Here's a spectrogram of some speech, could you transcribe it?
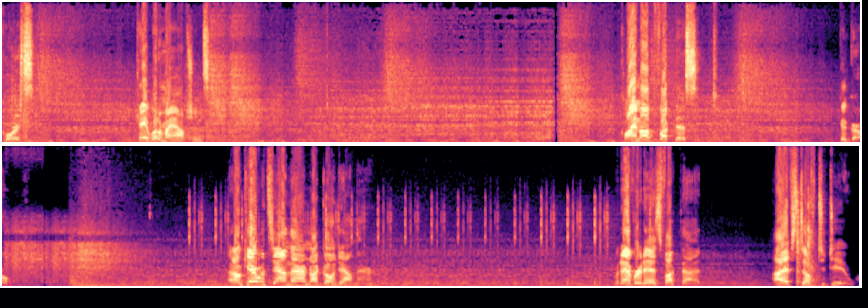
Course. Okay, what are my options? Climb up, fuck this. Good girl. I don't care what's down there, I'm not going down there. Whatever it is, fuck that. I have stuff to do.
